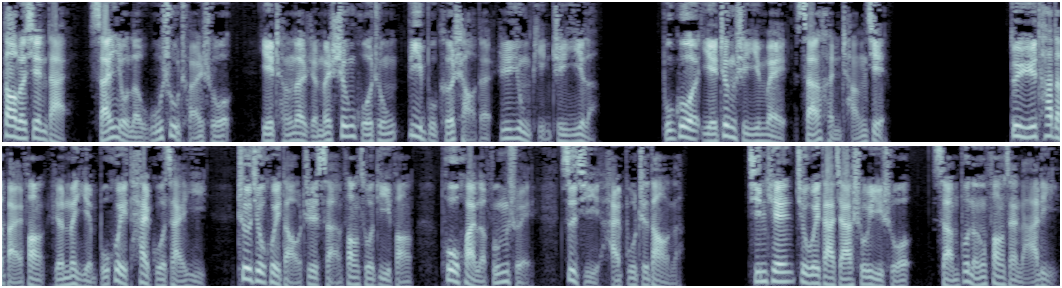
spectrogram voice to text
到了现代，伞有了无数传说，也成了人们生活中必不可少的日用品之一了。不过，也正是因为伞很常见，对于它的摆放，人们也不会太过在意。这就会导致伞放错地方，破坏了风水，自己还不知道呢。今天就为大家说一说伞不能放在哪里。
